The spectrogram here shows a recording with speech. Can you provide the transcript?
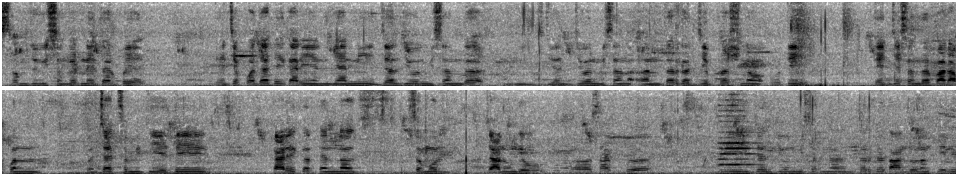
श्रमजीवी संघटनेतर्फे त्यांच्या पदाधिकारी यांनी जल जीवन मिशन जल जीवन मिशन अंतर्गत जे प्रश्न होते त्यांच्या संदर्भात आपण पंचायत समिती येथे कार्यकर्त्यांना समोर जाणून घेऊ. साहेब मी जल जीवन मिशन अंतर्गत आंदोलन केले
